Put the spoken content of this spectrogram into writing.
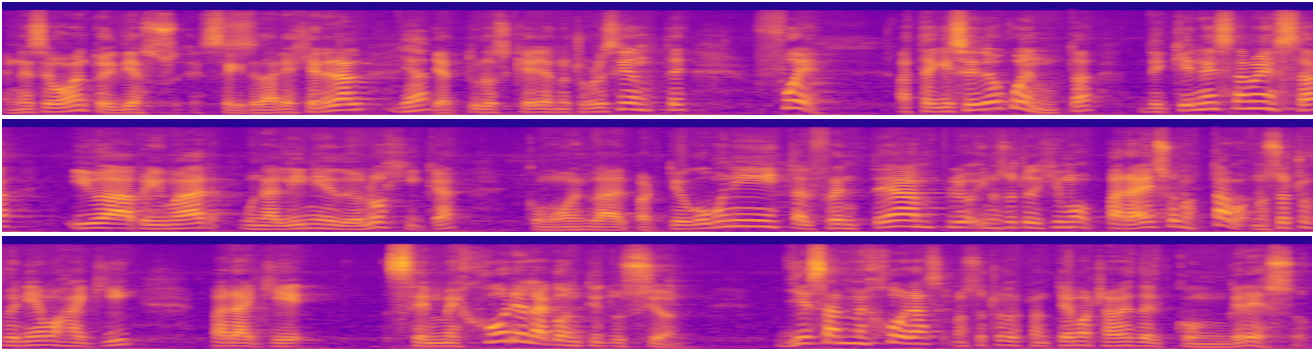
en ese momento, hoy día secretaria general, y Arturo Esquella, nuestro presidente, fue hasta que se dio cuenta de que en esa mesa iba a primar una línea ideológica como es la del Partido Comunista, el Frente Amplio, y nosotros dijimos, para eso no estamos, nosotros veníamos aquí para que se mejore la Constitución. Y esas mejoras nosotros las planteamos a través del Congreso,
